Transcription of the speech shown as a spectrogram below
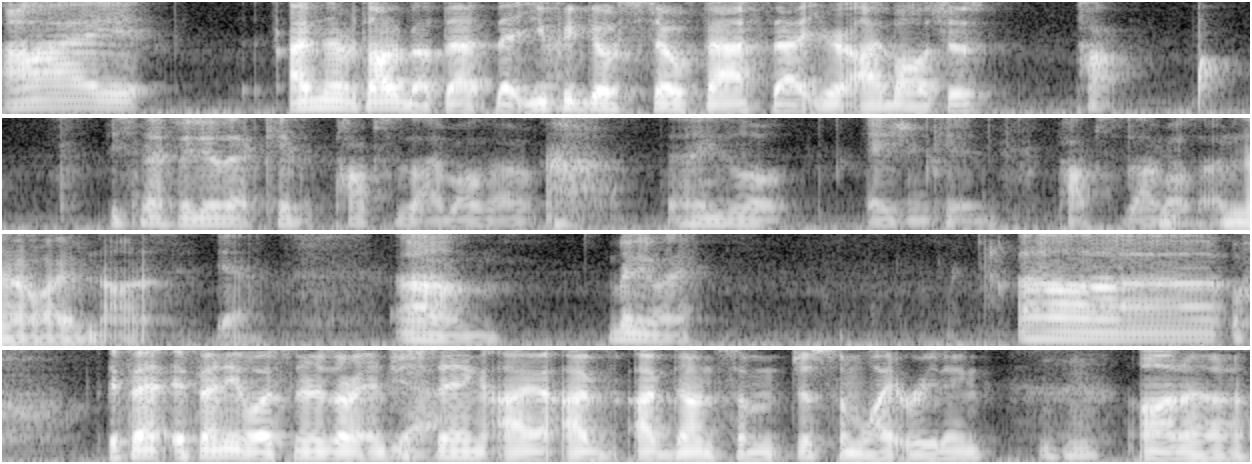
I I've never thought about that. That you could go so fast that your eyeballs just. pop. You seen that video of that kid that pops his eyeballs out? I think he's a little Asian kid. Pops his eyeballs out. his No, head. I have not. Yeah. Um. But anyway. Uh. If if any listeners are interesting, I I've I've done some just some light reading Mhm. on uh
